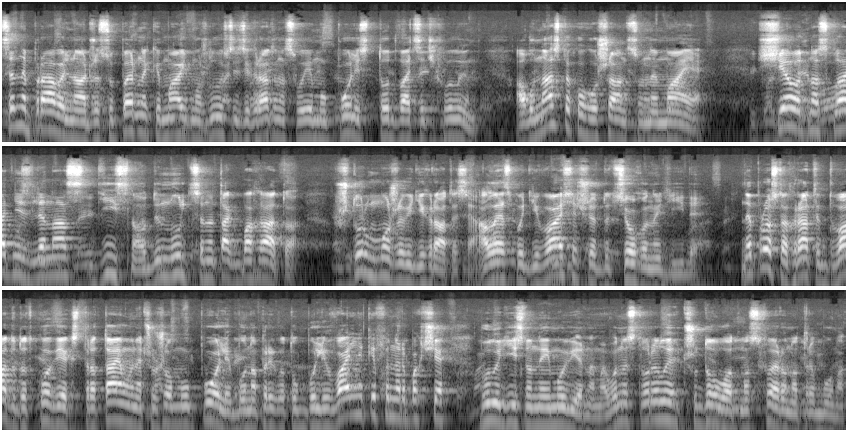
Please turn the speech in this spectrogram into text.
Це неправильно, адже суперники мають можливості зіграти на своєму полі 120 хвилин. А у нас такого шансу немає. Ще одна складність для нас дійсно 1-0 це не так багато. Штурм може відігратися, але я сподіваюся, що до цього не дійде. Не просто грати два додаткові екстратайми на чужому полі, бо, наприклад, уболівальники Фенербахче були дійсно неймовірними. Вони створили чудову атмосферу на трибунах.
